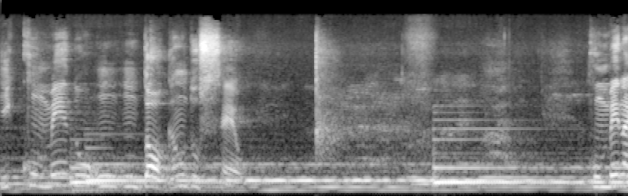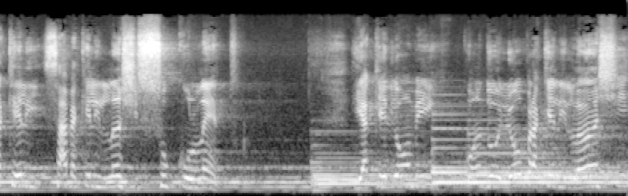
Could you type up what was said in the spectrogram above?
e comendo um, um dogão do céu. comendo aquele, sabe, aquele lanche suculento. E aquele homem, quando olhou para aquele lanche,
